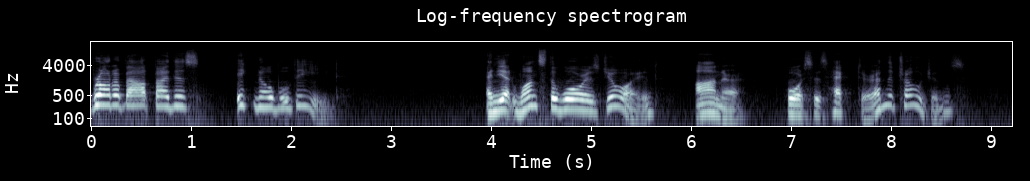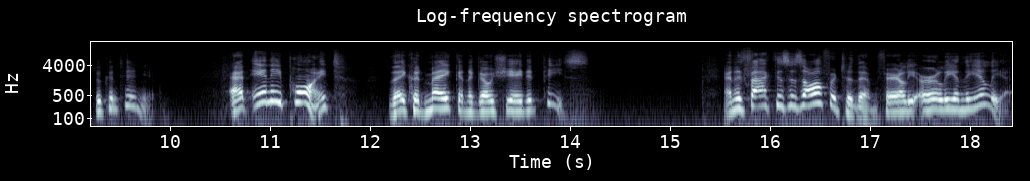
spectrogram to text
brought about by this ignoble deed. And yet, once the war is joined, honor forces Hector and the Trojans to continue. At any point, they could make a negotiated peace. And in fact, this is offered to them fairly early in the Iliad.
